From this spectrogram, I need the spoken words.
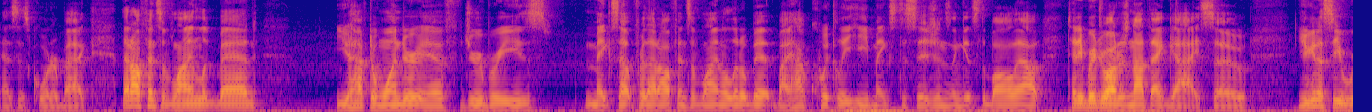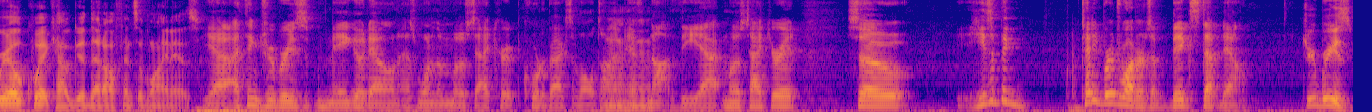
as his quarterback. That offensive line looked bad. You have to wonder if Drew Brees makes up for that offensive line a little bit by how quickly he makes decisions and gets the ball out. Teddy Bridgewater's not that guy, so you're going to see real quick how good that offensive line is. Yeah, I think Drew Brees may go down as one of the most accurate quarterbacks of all time, if not the most accurate. So he's a big. Teddy Bridgewater is a big step down. Drew Brees,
